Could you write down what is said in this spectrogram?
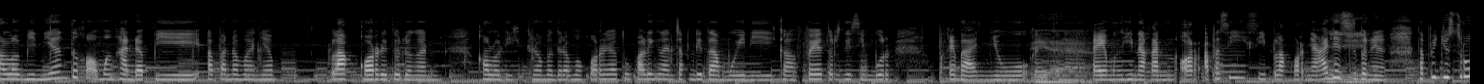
kalau binian tuh kalau menghadapi apa namanya pelakor itu dengan kalau di drama-drama Korea tuh paling rancak ditamui di kafe terus disimbur pakai banyu kayak gitu. Iya. nah kayak menghinakan or apa sih si pelakornya aja sih Iya. sebenarnya. Tapi justru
